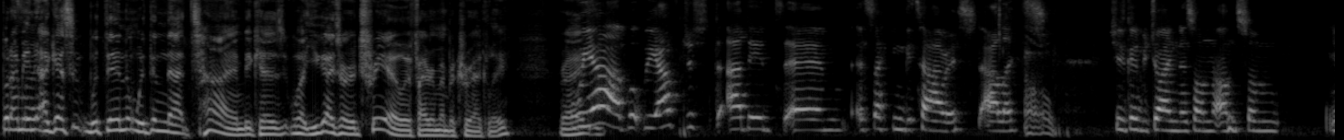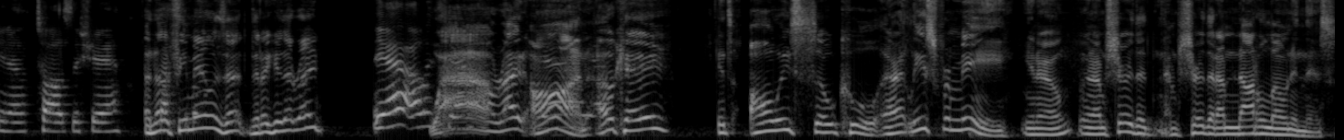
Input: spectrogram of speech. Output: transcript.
But I mean, So- I guess within within that time, because well, you guys are a trio, if I remember correctly, right? we are but we have just added um a second guitarist alice Oh, she's going to be joining us on on some you know tours this year another Festival. female? Is that? Did I hear that right? Yeah. Wow, right on. yeah. Okay. It's always so cool, or at least for me, you know, and I'm sure that I'm sure that I'm not alone in this.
